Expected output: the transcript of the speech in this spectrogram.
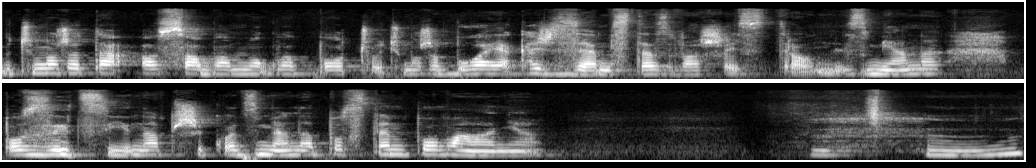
Być może ta osoba mogła poczuć, może była jakaś zemsta z waszej strony, zmiana pozycji, na przykład zmiana postępowania. Hmm.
